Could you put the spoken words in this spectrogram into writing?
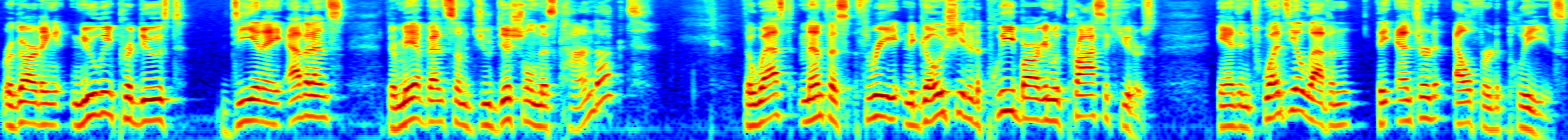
regarding newly produced DNA evidence. There may have been some judicial misconduct. The West Memphis Three negotiated a plea bargain with prosecutors, and in 2011, they entered Alford pleas,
